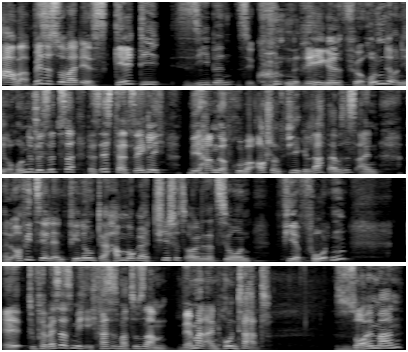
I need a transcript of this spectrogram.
Aber bis es soweit ist, gilt die 7-Sekunden-Regel für Hunde und ihre Hundebesitzer. Das ist tatsächlich, wir haben darüber auch schon viel gelacht, aber es ist ein, eine offizielle Empfehlung der Hamburger Tierschutzorganisation Vier Pfoten. Äh, du verbesserst mich, ich fasse es mal zusammen. Wenn man einen Hund hat, soll man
